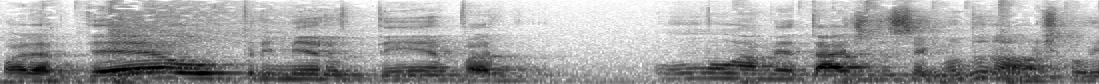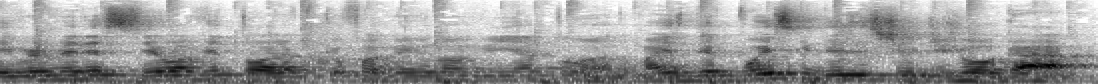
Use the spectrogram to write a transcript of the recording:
Olha, até o primeiro tempo, uma metade do segundo não. Acho que o River mereceu a vitória porque o Flamengo não vinha atuando. Mas depois que desistiu de jogar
